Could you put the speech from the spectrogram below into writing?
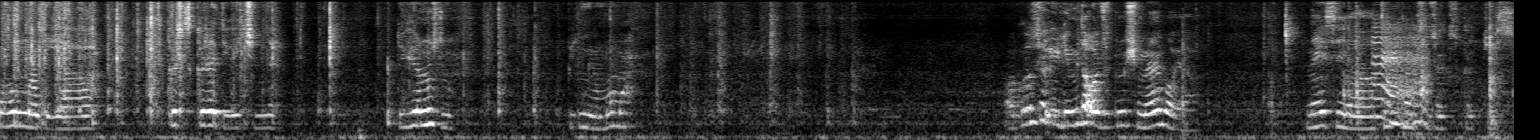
Olmadı ya. Tıkır tıkır ediyor içinde. Duyuyorsunuz mu? Bilmiyorum ama. Arkadaşlar elimi de acıtmışım he bayağı. Neyse ya tekrar sıcak su katacağız.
